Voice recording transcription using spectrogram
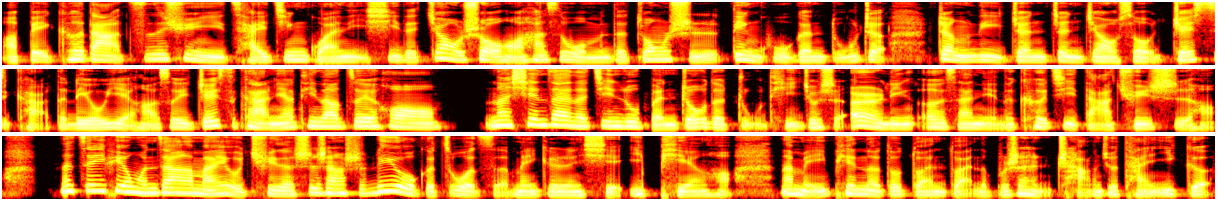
啊北科大资讯与财经管理系的教授哈，他是我们的忠实订户跟读者郑丽珍郑教授 Jessica 的留言哈，所以 Jessica 你要听到最后。那现在呢，进入本周的主题就是二零二三年的科技大趋势哈。那这一篇文章啊，蛮有趣的。事实上是六个作者，每个人写一篇哈。那每一篇呢，都短短的，不是很长，就谈一个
